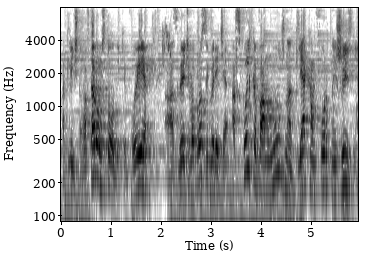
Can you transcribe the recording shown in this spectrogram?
Отлично. Во втором столбике вы а, задаете вопрос и говорите, а сколько вам нужно для комфортной жизни?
